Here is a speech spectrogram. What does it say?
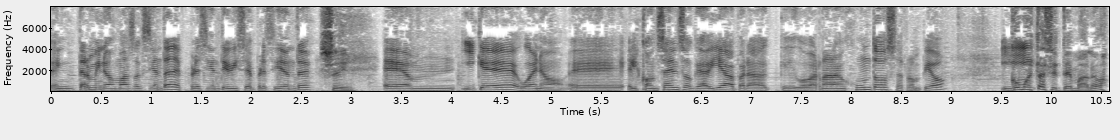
en términos más occidentales, presidente y vicepresidente. Sí. Eh, y que, bueno, eh, el consenso que había para que gobernaran juntos se rompió. Y ¿Cómo está ese tema, no?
